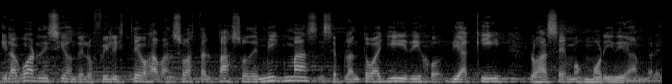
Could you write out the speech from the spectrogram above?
Y la guarnición de los filisteos avanzó hasta el paso de Migmas y se plantó allí y dijo, de aquí los hacemos morir de hambre.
